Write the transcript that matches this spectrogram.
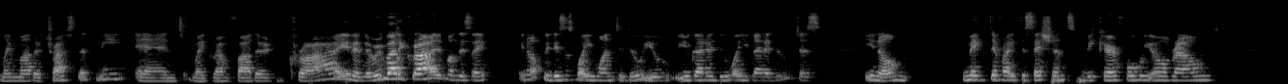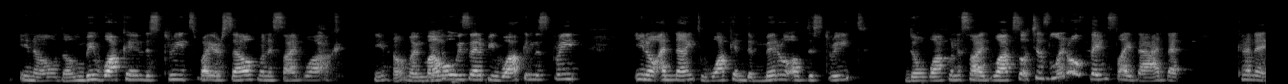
my mother trusted me and my grandfather cried and everybody cried when they say, you know, if this is what you want to do, you you gotta do what you gotta do. Just you know, make the right decisions. Be careful who you're around. You know, don't be walking in the streets by yourself on a sidewalk. You know, my mom yeah. always said if you walk in the street, you know, at night, walk in the middle of the street. Don't walk on the sidewalk. So just little things like that that kind of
